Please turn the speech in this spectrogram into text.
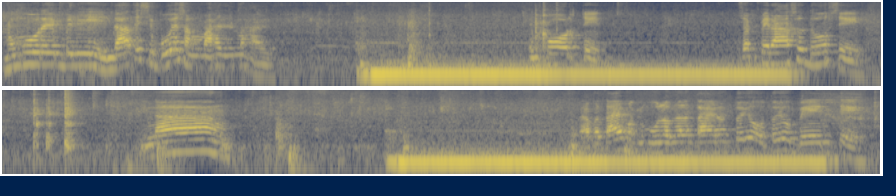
Mamura yung bilihin. Dati sibuyas ang mahal-mahal. Imported. Sa piraso, 12. Inang. Dapat tayo, mag-ulam na lang tayo ng tuyo. Tuyo, 20.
